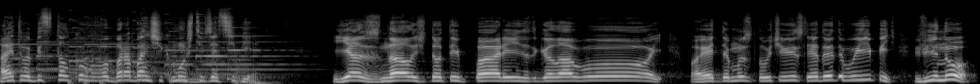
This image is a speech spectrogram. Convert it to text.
А этого бестолкового барабанщика можете взять себе. Я знал, что ты парень с головой. По этому случаю следует выпить вино.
